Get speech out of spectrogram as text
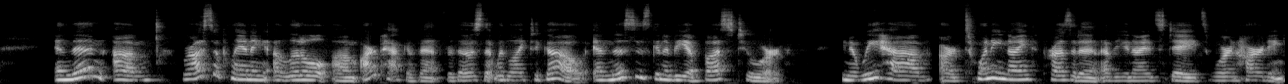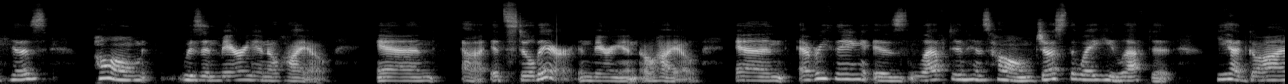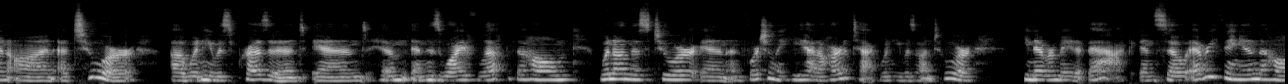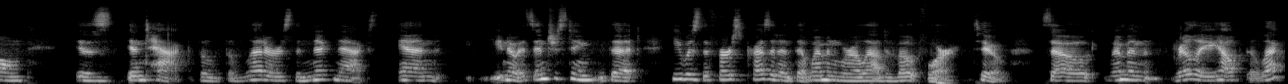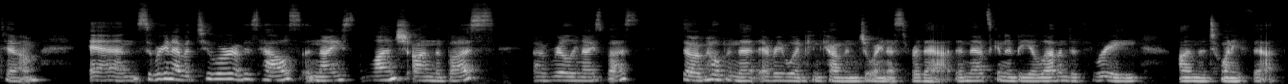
And then um, we're also planning a little um, RPAC event for those that would like to go. And this is going to be a bus tour. You know, we have our 29th president of the United States, Warren Harding. His home was in Marion, Ohio, and uh, it's still there in Marion, Ohio. And everything is left in his home just the way he left it. He had gone on a tour uh, when he was president, and him and his wife left the home, went on this tour, and unfortunately, he had a heart attack when he was on tour. He never made it back, and so everything in the home is intact. The the letters, the knickknacks, and you know, it's interesting that he was the first president that women were allowed to vote for too. So women really helped elect him. And so we're going to have a tour of his house, a nice lunch on the bus, a really nice bus. So I'm hoping that everyone can come and join us for that. And that's going to be 11 to 3 on the 25th.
